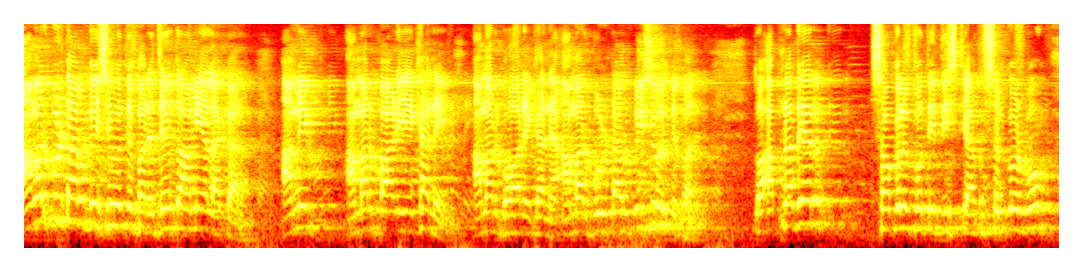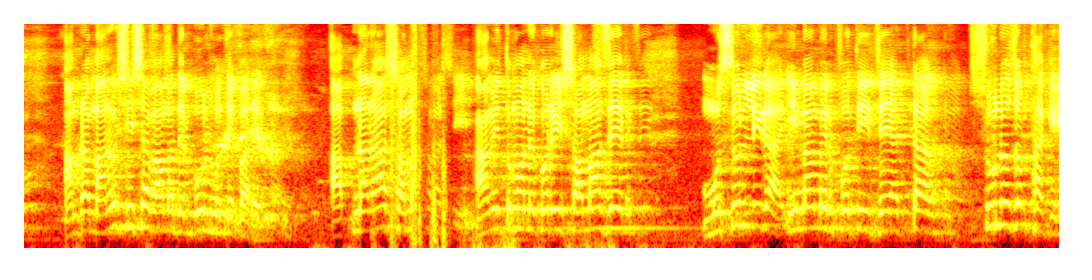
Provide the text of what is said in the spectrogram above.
আমার ভুলটা আরও বেশি হতে পারে, যেহেতু আমি এলাকার। আমি আমার বাড়ি এখানে, আমার ঘর এখানে, আমার ভুলটা বেশি হতে পারে। তো আপনাদের সকলের প্রতি দৃষ্টি আকর্ষণ করব। আমরা মানুষ হিসাবে আমাদের ভুল হতে পারে। আপনারা সমাজবাসী, আমি তো মনে করি সমাজের মুসল্লিরা, ইমামের প্রতি যে একটা সুনজর থাকে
